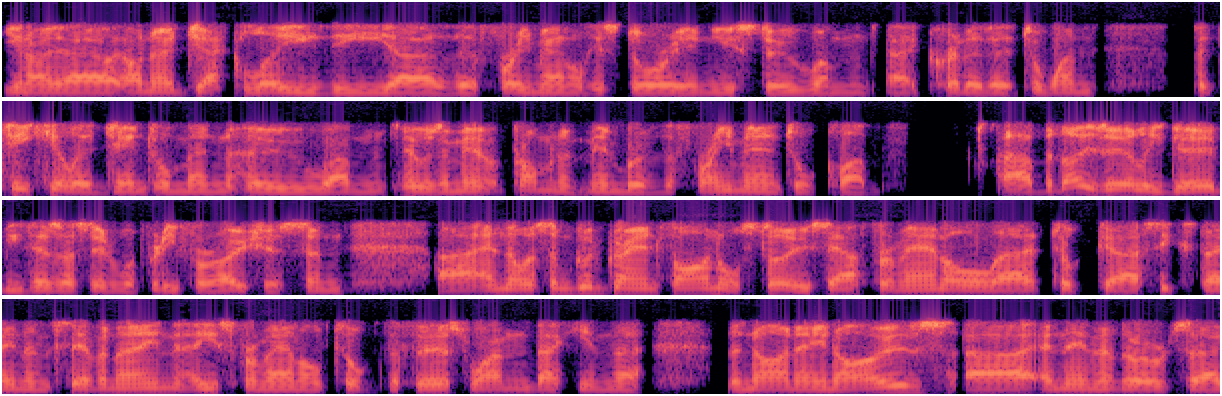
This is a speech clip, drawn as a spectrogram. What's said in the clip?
you know, uh, I know Jack Lee, the uh, the Fremantle historian, used to um, uh, credit it to one particular gentleman who um, who was a, prominent member of the Fremantle Club. Uh, but those early derbies, as I said, were pretty ferocious, and uh, and there were some good grand finals too. South Fremantle uh, took uh, 16 and 17. East Fremantle took the first one back in the the 1900s, uh, and then there was uh,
